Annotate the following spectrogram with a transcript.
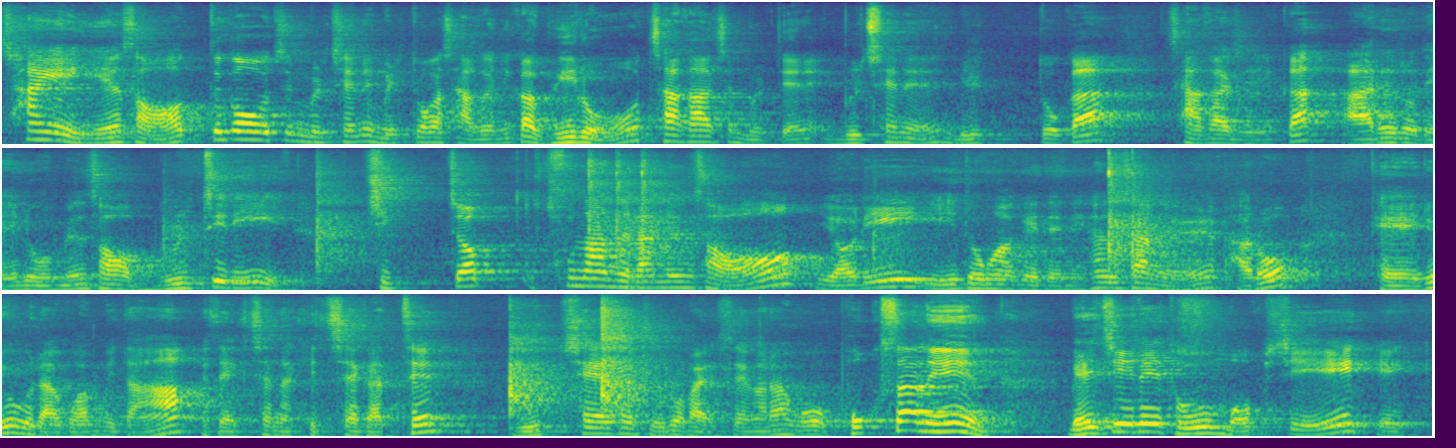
차에 의해서 뜨거워진 물체는 밀도가 작으니까 위로 차가워진 물체는, 물체는 밀도가 작아지니까 아래로 내려오면서 물질이 직접 순환을 하면서 열이 이동하게 되는 현상을 바로 대류라고 합니다. 그래서 액체나 기체 같은 유체에서 주로 발생을 하고 복사는 매질의 도움 없이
